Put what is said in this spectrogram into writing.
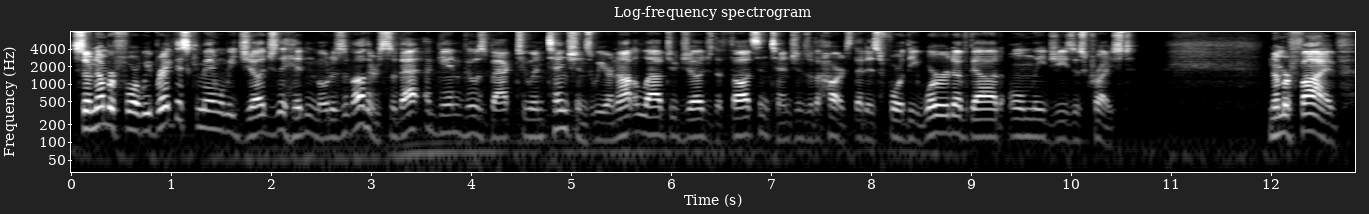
So, number four, we break this command when we judge the hidden motives of others. So, that again goes back to intentions. We are not allowed to judge the thoughts, intentions, or the hearts. That is for the Word of God, only Jesus Christ. Number five,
